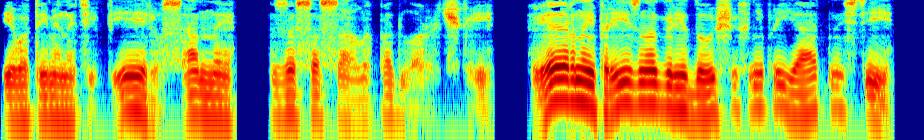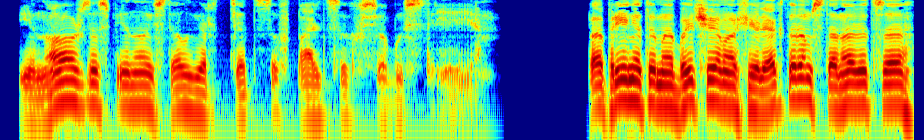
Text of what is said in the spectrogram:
И вот именно теперь у Санны засосало под ложечкой. Верный признак грядущих неприятностей, и нож за спиной стал вертеться в пальцах все быстрее. По принятым обычаям архилектором становится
